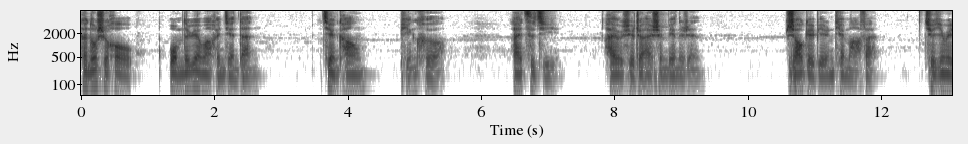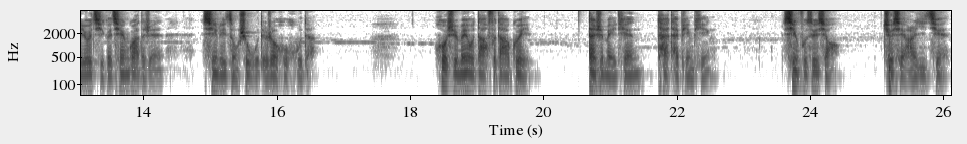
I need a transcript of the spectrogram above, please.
很多时候，我们的愿望很简单：健康、平和、爱自己，还有学着爱身边的人，少给别人添麻烦。却因为有几个牵挂的人，心里总是捂得热乎乎的。或许没有大富大贵，但是每天太太平平。幸福虽小，却显而易见；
